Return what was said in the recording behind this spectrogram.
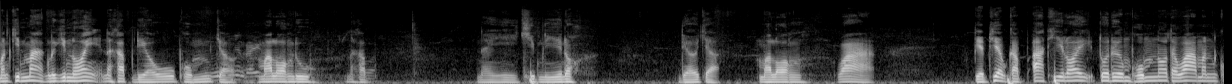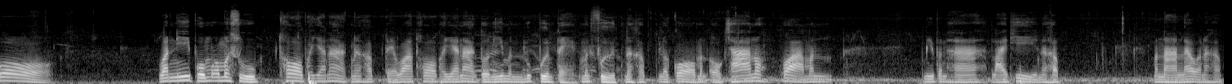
มันกินมากหรือกินน้อยนะครับ เดี๋ยวผมจะมาลองดูนะครับ ในคลิปนี้เนาะ เดี๋ยวจะมาลองว่าเปรียบเทียบกับอาทีร้อยตัวเดิมผมเนาะแต่ว่ามันก็ วันนี้ผมเอามาสูบท่อพญานาคนะครับ แต่ว่าท่อพญานาคตัวนี้มันลูกปืนแตกมันฝืดนะครับ แล้วก็มันออกช้าเนาะเพราะว่ามันมีปัญหาหลายที่นะครับมันานแล้วนะครับ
